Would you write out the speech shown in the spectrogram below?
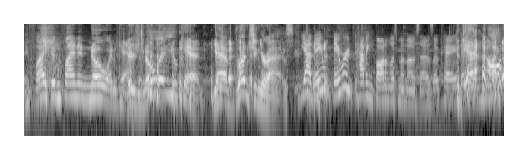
If I couldn't find it, no one can. There's no way you can. You have brunch in your eyes. yeah, they they were having bottomless mimosas. Okay, they Get are not off the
